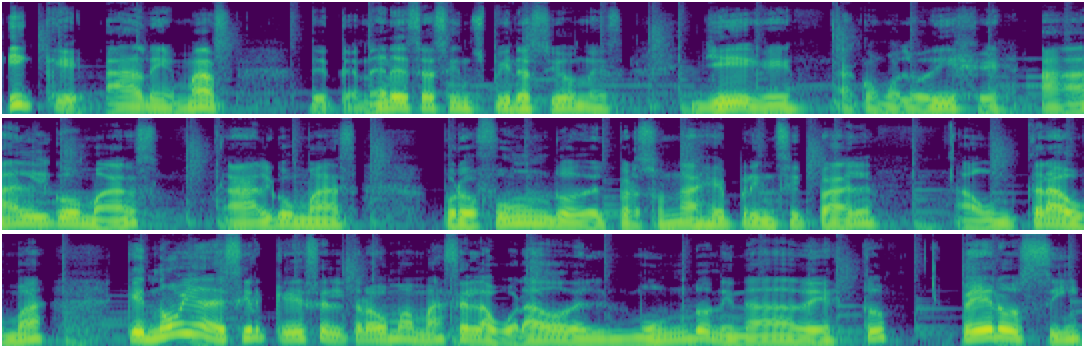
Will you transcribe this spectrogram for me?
Y que además de tener esas inspiraciones llegue a, como lo dije, a algo más, a algo más profundo del personaje principal, a un trauma, que no voy a decir que es el trauma más elaborado del mundo ni nada de esto, pero sí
